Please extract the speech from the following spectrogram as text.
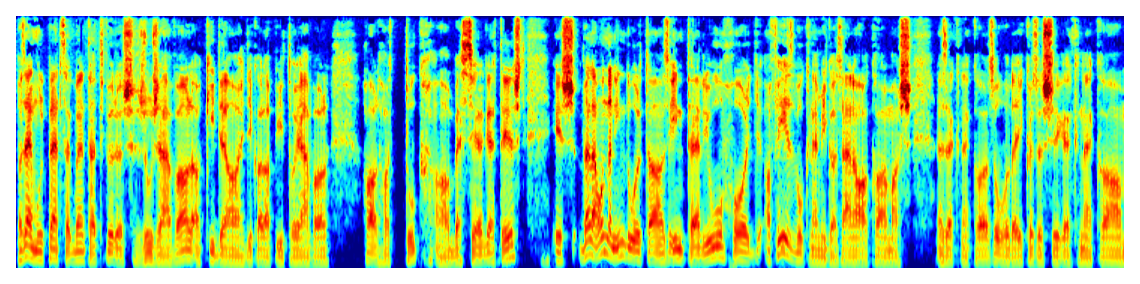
Az elmúlt percekben, tehát Vörös Zsuzsával, a KIDEA egyik alapítójával hallhattuk a beszélgetést, és vele onnan indult az interjú, hogy a Facebook nem igazán alkalmas ezeknek az óvodai közösségeknek a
